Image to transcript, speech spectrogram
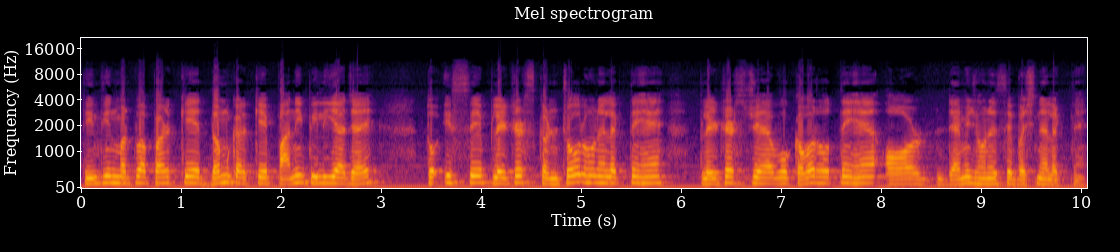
تین تین مرتبہ پڑھ کے دم کر کے پانی پی لیا جائے تو اس سے پلیٹس کنٹرول ہونے لگتے ہیں پلیٹس جو ہے وہ کور ہوتے ہیں اور ڈیمیج ہونے سے بچنے لگتے ہیں۔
